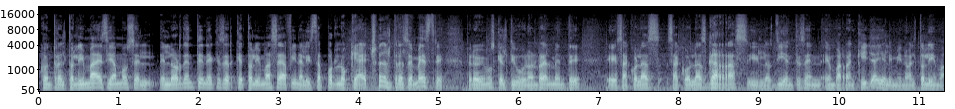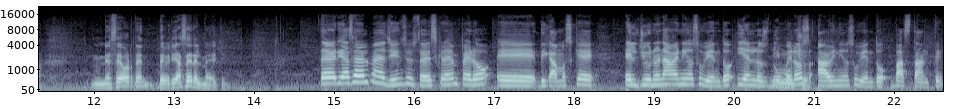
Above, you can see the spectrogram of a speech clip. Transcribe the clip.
contra el Tolima decíamos el, el orden tenía que ser que Tolima sea finalista por lo que ha hecho en el semestre, pero vimos que el tiburón realmente eh, sacó, las, sacó las garras y los dientes en, en Barranquilla y eliminó al Tolima. En ese orden debería ser el Medellín. Debería ser el Medellín, si ustedes creen, pero eh, digamos que el Junior ha venido subiendo y en los números ha venido subiendo bastante.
